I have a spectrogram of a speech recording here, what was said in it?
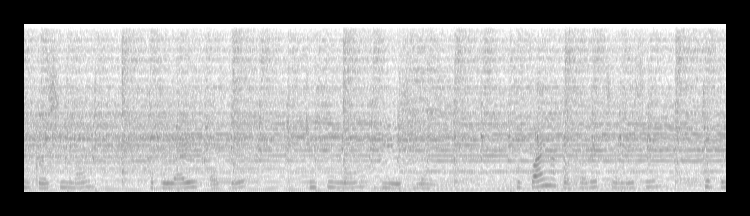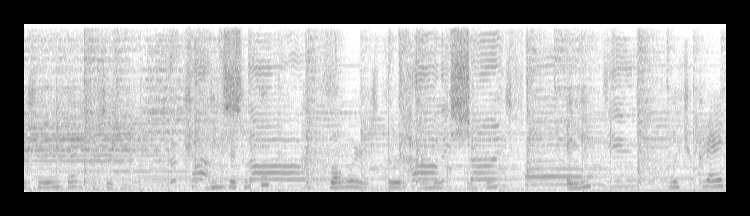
increasing popularity of the 51 years long to find a controlled solution to presidential succession. This resulted a power struggle among complete elites, which created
